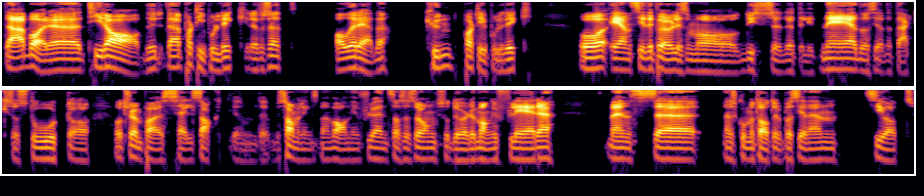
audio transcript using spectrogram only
Det er bare tirader. Det er partipolitikk, rett og slett. Allerede. Kun partipolitikk. Og én side prøver liksom å dysse dette litt ned og si at dette er ikke så stort. Og, og Trump har jo selv sagt liksom, det med en vanlig influensasesong, så dør det mange flere. Mens, uh, mens kommentatorer på CNN sier jo at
